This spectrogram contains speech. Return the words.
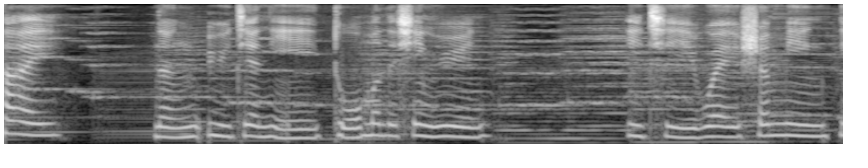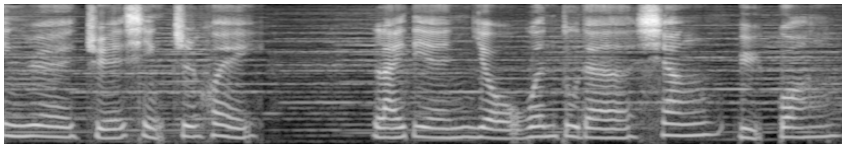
嗨，能遇见你多么的幸运！一起为生命订阅觉醒智慧，来点有温度的香与光。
